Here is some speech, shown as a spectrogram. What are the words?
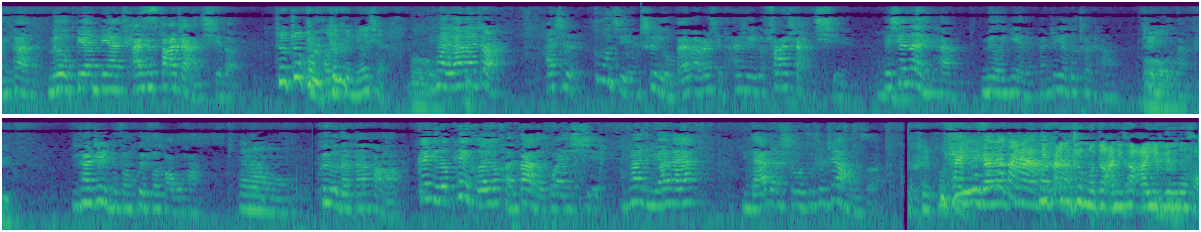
你看没有边边，全是发展期的，这这块好的很明显。你看原来这儿还是不仅是有白斑，而且它是一个发展期。那现在你看没有印，你看这些都正常，这一部分，你看这一部分恢复好不好？嗯，恢复的很好，跟你的配合有很大的关系。你看你原来。你来的时候就是这样子，你看你原来你看这么大，你看阿姨给弄好。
